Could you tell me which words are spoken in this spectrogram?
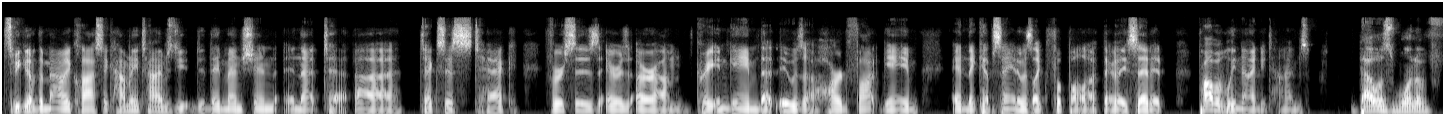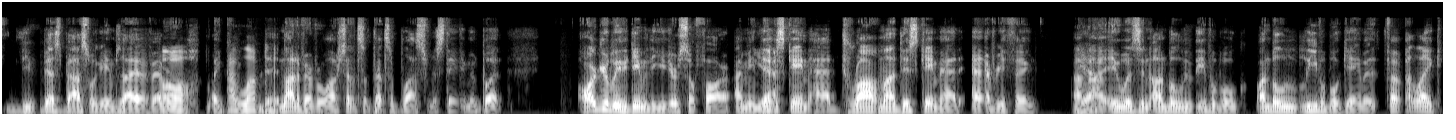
speaking of the maui classic how many times do you, did they mention in that te- uh texas tech versus Arizona or um Creighton game that it was a hard fought game and they kept saying it was like football out there. They said it probably 90 times. That was one of the best basketball games I have ever Oh, like I loved it. not have ever watched. That's a, that's a blasphemous statement, but arguably the game of the year so far. I mean, Yeah. this game had drama. This game had everything. Yeah. Uh, it was an unbelievable, unbelievable game. It felt like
